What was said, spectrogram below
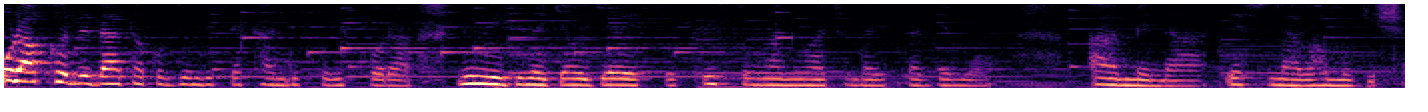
urakoze data kubyumvise kandi kubikora. Ni mu izina ryawe ryera yesu kirisito umwami wacu ndabisabyemo. Amena yesu nabaho umugisha.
